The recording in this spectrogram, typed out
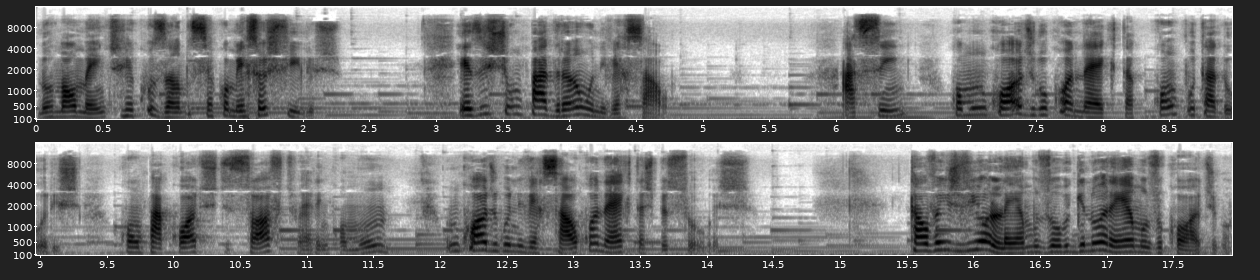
normalmente recusando-se a comer seus filhos. Existe um padrão universal. Assim como um código conecta computadores com pacotes de software em comum, um código universal conecta as pessoas. Talvez violemos ou ignoremos o código,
